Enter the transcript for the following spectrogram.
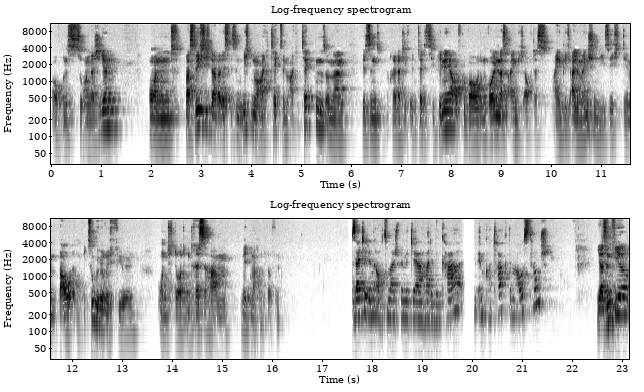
auch uns zu engagieren. Und was wichtig dabei ist, wir sind nicht nur Architektinnen und Architekten, sondern wir sind relativ interdisziplinär aufgebaut und wollen das eigentlich auch, dass eigentlich alle Menschen, die sich dem Bau irgendwie zugehörig fühlen und dort Interesse haben, mitmachen dürfen. Seid ihr denn auch zum Beispiel mit der HDWK im Kontakt, im Austausch? Ja, sind wir.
